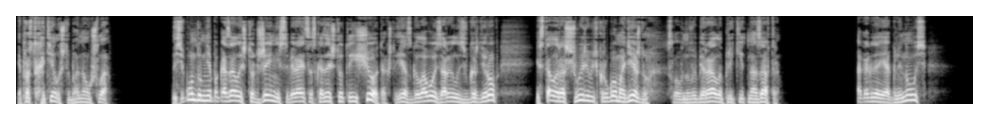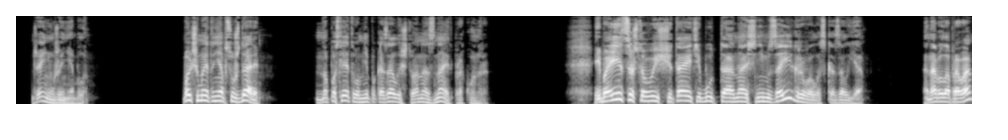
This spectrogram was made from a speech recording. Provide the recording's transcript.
Я просто хотела, чтобы она ушла. На секунду мне показалось, что Дженни собирается сказать что-то еще, так что я с головой зарылась в гардероб и стала расшвыривать кругом одежду, словно выбирала прикид на завтра. А когда я оглянулась, Дженни уже не было. Больше мы это не обсуждали, но после этого мне показалось, что она знает про Конора. «И боится, что вы считаете, будто она с ним заигрывала», — сказал я. «Она была права?»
